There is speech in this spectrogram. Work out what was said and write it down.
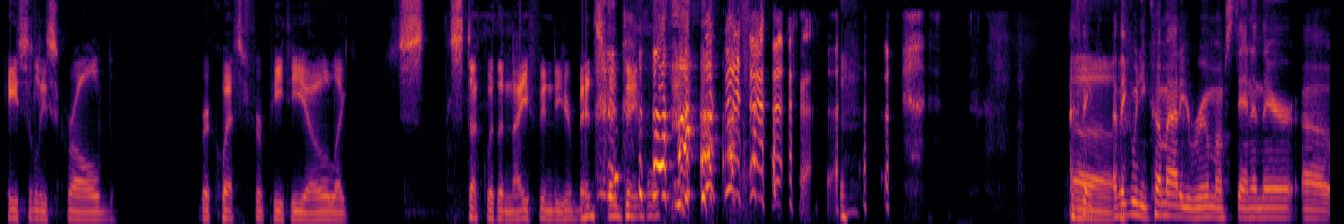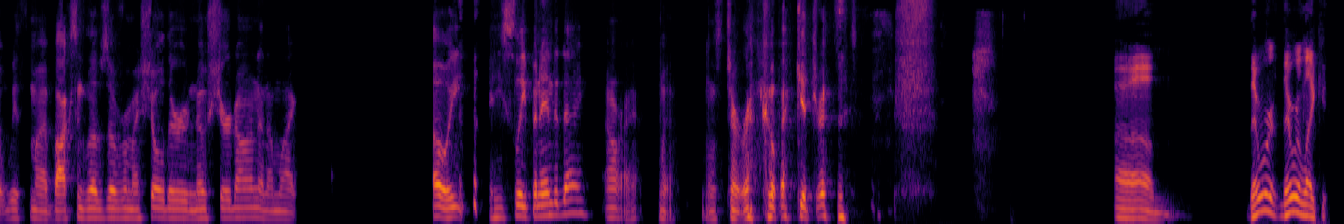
hastily scrawled request for PTO, like s- stuck with a knife into your bedside table. I think Uh, I think when you come out of your room, I'm standing there uh, with my boxing gloves over my shoulder, no shirt on, and I'm like, "Oh, he he's sleeping in today. All right, well, let's turn around, go back, get dressed." um, there were there were like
